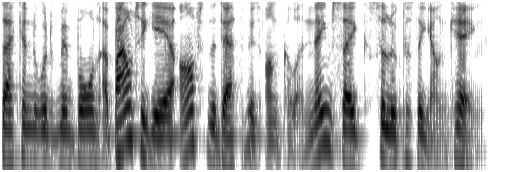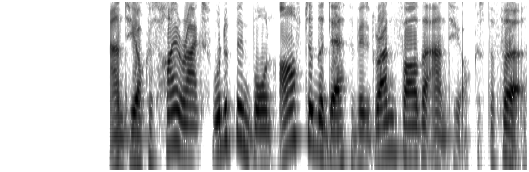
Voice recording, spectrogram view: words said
II would have been born about a year after the death of his uncle and namesake, Seleucus the Young King. Antiochus Hierax would have been born after the death of his grandfather Antiochus I,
